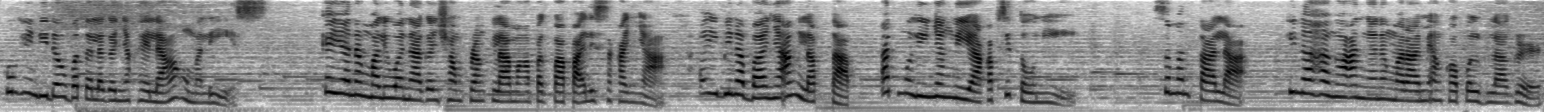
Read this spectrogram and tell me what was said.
kung hindi daw ba talaga niya kailangang umalis. Kaya nang maliwanagan siyang prank lamang ang pagpapaalis sa kanya, ay ibinaba niya ang laptop at muli niyang niyakap si Tony. Samantala, hinahangaan nga ng marami ang couple vlogger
